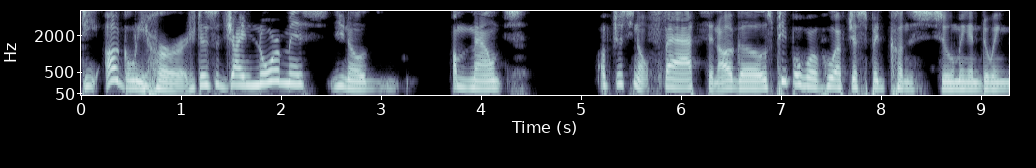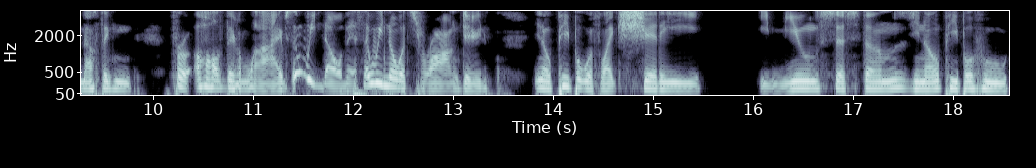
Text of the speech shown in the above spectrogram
the ugly herd. There's a ginormous, you know, amount of just, you know, fats and uggos, people who who have just been consuming and doing nothing for all their lives. And we know this, and we know it's wrong, dude. You know, people with like shitty immune systems, you know, people who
